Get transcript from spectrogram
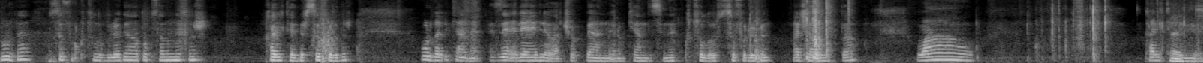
burada sıfır kutulu Blödy A90'ımız var. Kalitedir, sıfırdır. Burada bir tane ZL50 var. Çok beğenmiyorum kendisini. Kutulu, sıfır ürün. Açalım hatta. Wow. Kaliteli Evet. bir ürün.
